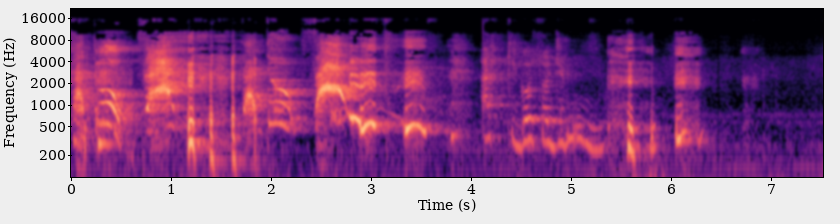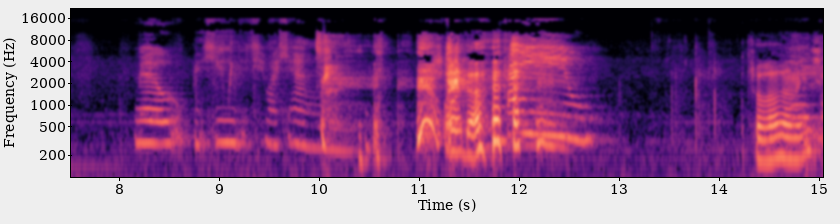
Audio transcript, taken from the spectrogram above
Tatu, sai! Tatu, sai! Acho que gostou de mim. Meu bichinho de dó. Caiu. Provavelmente.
